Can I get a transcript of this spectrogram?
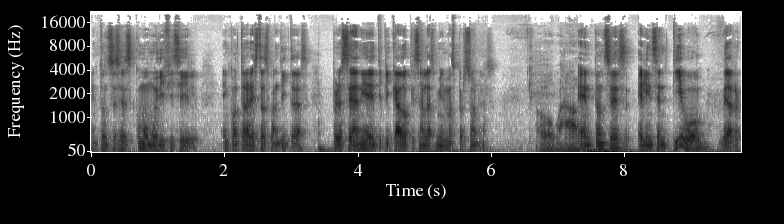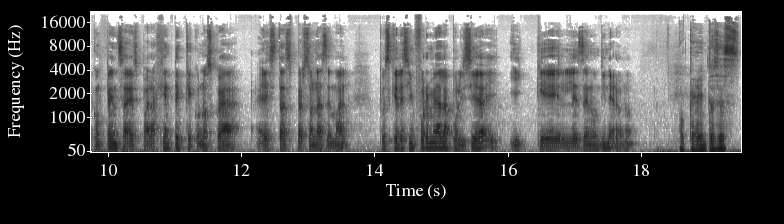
Entonces es como muy difícil encontrar estas banditas, pero se han identificado que son las mismas personas. Oh, wow. Entonces, el incentivo de la recompensa es para gente que conozca a estas personas de mal, pues que les informe a la policía y, que les den un dinero, ¿no? Ok, entonces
